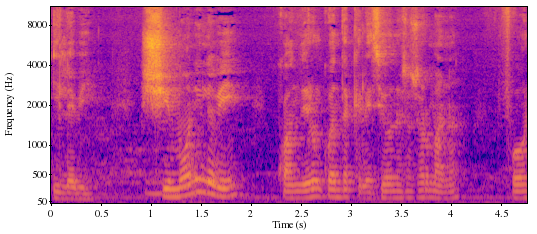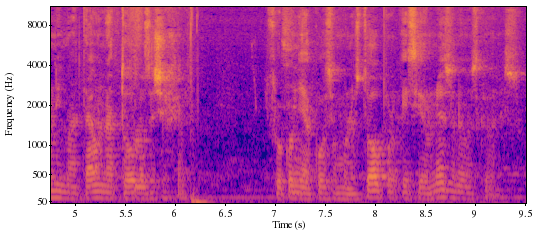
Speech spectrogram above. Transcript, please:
y Leví. Shimón y Leví, cuando dieron cuenta que le hicieron eso a su hermana, fueron y mataron a todos los de Shechem. Fue con Jacob, se molestó porque hicieron eso, no más que eso.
